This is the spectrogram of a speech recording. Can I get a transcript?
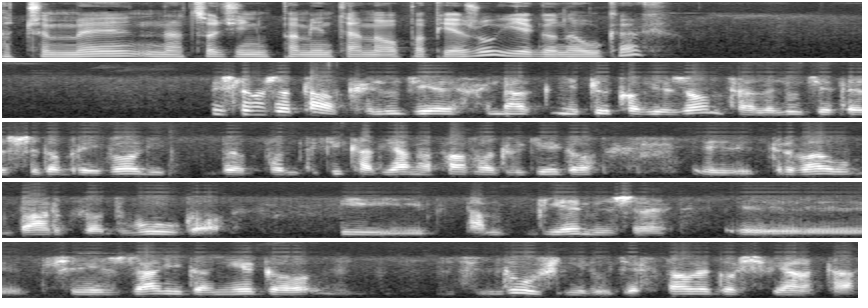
A czy my na co dzień pamiętamy o papieżu i jego naukach? Myślę, że tak. Ludzie, nie tylko wierzący, ale ludzie też dobrej woli. bo Pontyfikat Jana Pawła II trwał bardzo długo i tam wiemy, że y, przyjeżdżali do niego różni ludzie z całego świata,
